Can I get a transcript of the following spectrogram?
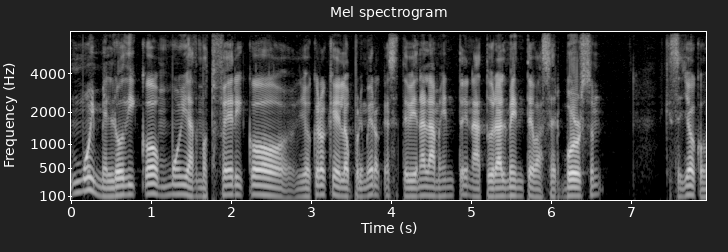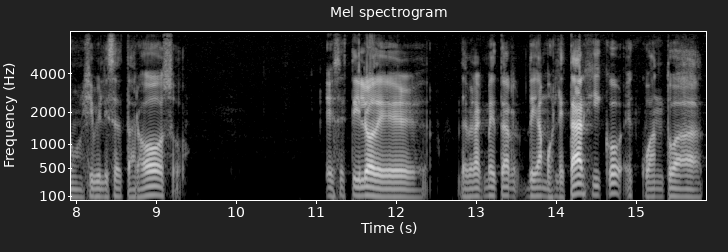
muy melódico, muy atmosférico. Yo creo que lo primero que se te viene a la mente naturalmente va a ser Burson qué sé yo, con Gibilice Taros o ese estilo de, de, black metal, digamos, letárgico en cuanto a,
